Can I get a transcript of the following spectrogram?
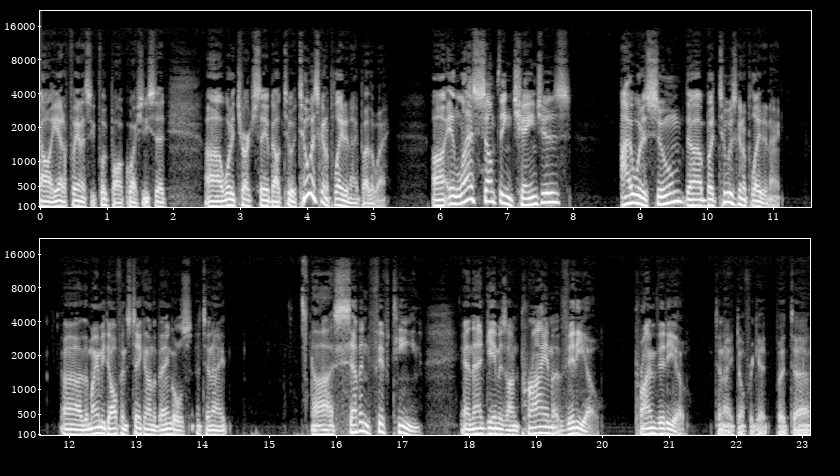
oh, he had a fantasy football question. He said, uh, what did Charge say about Tua? Tua is going to play tonight, by the way. Uh, unless something changes, I would assume, uh, but Tua is going to play tonight. Uh, the Miami Dolphins taking on the Bengals tonight. Uh, 7.15, and that game is on Prime Video. Prime Video tonight, don't forget. But uh,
